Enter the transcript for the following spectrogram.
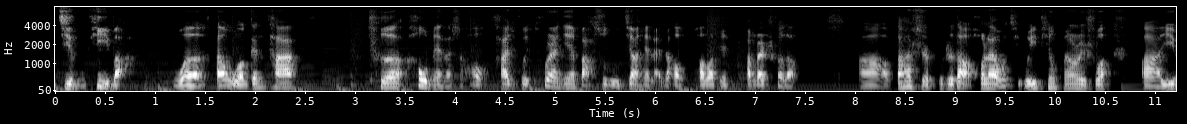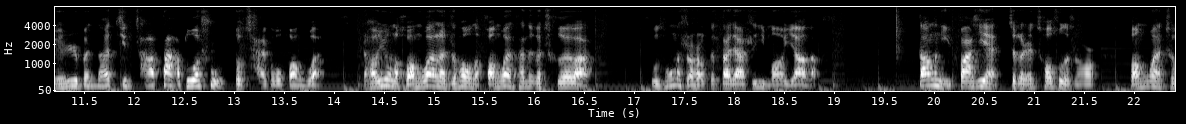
警惕吧。我当我跟他车后面的时候，他就会突然间把速度降下来，然后跑到边旁边车道。啊，当时不知道，后来我我一听朋友一说，啊，因为日本的警察大多数都采购皇冠，然后用了皇冠了之后呢，皇冠它那个车吧，普通的时候跟大家是一毛一样的。当你发现这个人超速的时候，皇冠车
